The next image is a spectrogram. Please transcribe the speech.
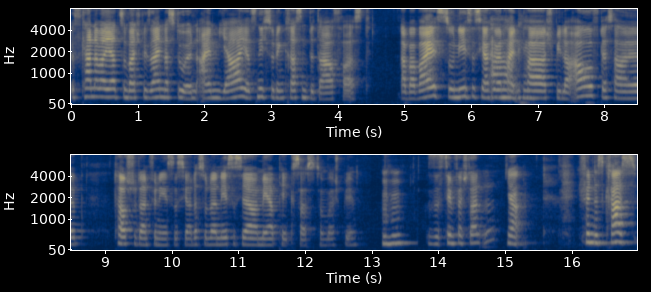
es kann aber ja zum Beispiel sein, dass du in einem Jahr jetzt nicht so den krassen Bedarf hast. Aber weißt, so nächstes Jahr hören ah, halt ein paar Spieler auf, deshalb tauschst du dann für nächstes Jahr, dass du dann nächstes Jahr mehr Picks hast zum Beispiel. Mhm. System verstanden? Ja. Ich finde es krass.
